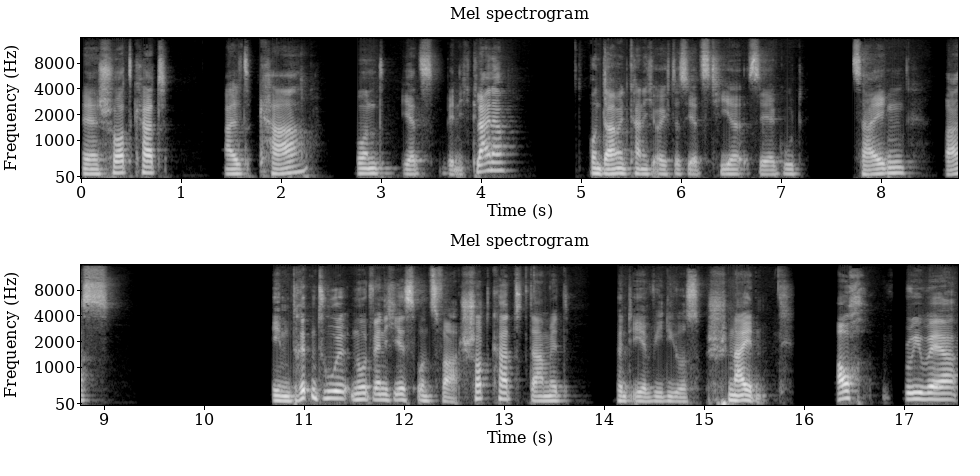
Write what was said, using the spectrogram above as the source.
äh, Shortcut Alt K und jetzt bin ich kleiner. Und damit kann ich euch das jetzt hier sehr gut zeigen, was im dritten Tool notwendig ist, und zwar Shotcut. Damit könnt ihr Videos schneiden. Auch Freeware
